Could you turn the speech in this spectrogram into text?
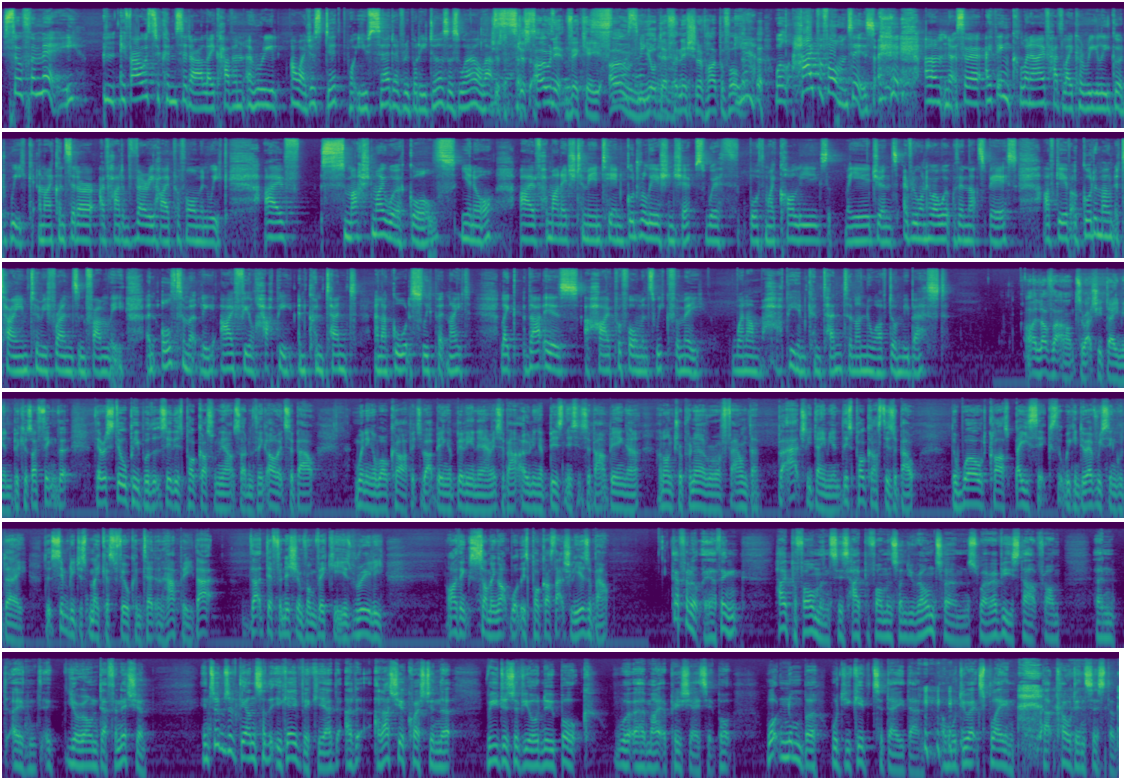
So for me, if I was to consider like having a real oh I just did what you said everybody does as well that's just just own it Vicky so own sneaky. your definition of high performance yeah well high performance is um, no so I think when I've had like a really good week and I consider I've had a very high performing week I've smashed my work goals you know. I've managed to maintain good relationships with both my colleagues my agents everyone who i work with in that space. I've gave a good amount of time to my friends and family. And ultimately i feel happy and content and i go to sleep at night. Like that is a high performance week for me when i'm happy and content and i know i've done my best I love that answer, actually, Damian, because I think that there are still people that see this podcast from the outside and think, oh, it's about winning a World Cup, it's about being a billionaire, it's about owning a business, it's about being a, an entrepreneur or a founder. But actually, Damian, this podcast is about the world class basics that we can do every single day that simply just make us feel content and happy. That that definition from Vicky is really, I think, summing up what this podcast actually is about. Definitely. I think high performance is high performance on your own terms, wherever you start from, and, and uh, your own definition. In terms of the answer that you gave, Vicky, I'd, I'd, I'd ask you a question that readers of your new book were, uh, might appreciate it, but what number would you give today then? And would you explain that coding system?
